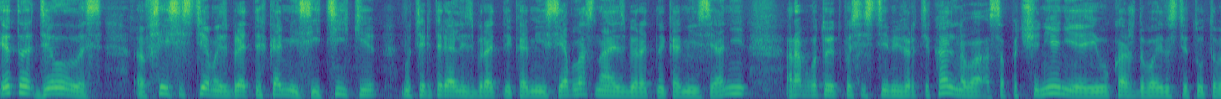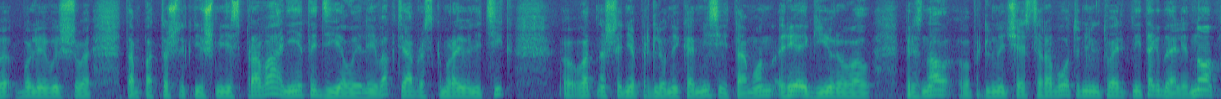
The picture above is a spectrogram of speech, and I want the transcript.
это делалось э, всей системой избирательных комиссий, ТИКи, ну, территориальные избирательные комиссии, областная избирательная комиссия, они работают по системе вертикального соподчинения, и у каждого института более высшего, там по отношению к ним есть права, они это делали. И в Октябрьском районе ТИК э, в отношении определенной комиссии, там он реагировал, признал в определенной части работу неудовлетворительной и так далее. Но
